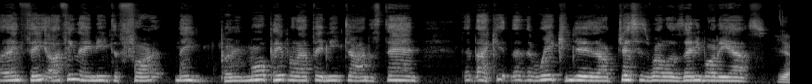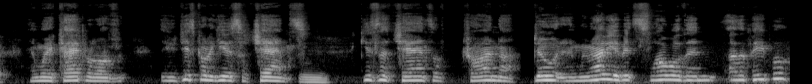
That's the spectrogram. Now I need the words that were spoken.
I don't think I think they need to find need more people out there need to understand that they can, that we can do the job just as well as anybody else. Yeah. And we're capable of. It. You just got to give us a chance. Mm. Give us a chance of trying to do it. And we may be a bit slower than other people,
